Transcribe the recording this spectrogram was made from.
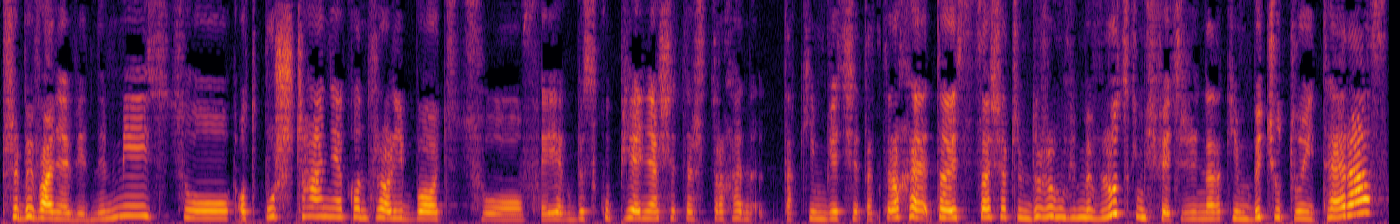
przebywania w jednym miejscu, odpuszczania kontroli bodźców, jakby skupienia się też trochę takim, wiecie, tak trochę to jest coś, o czym dużo mówimy w ludzkim świecie, czyli na takim byciu tu i teraz,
